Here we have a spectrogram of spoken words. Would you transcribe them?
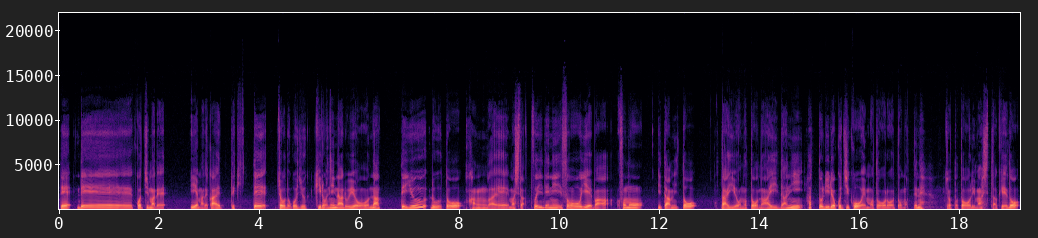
てでこっちまで家まで帰ってきててちょうど50キロになるようなっていうルートを考えました。ついでにそういえばその伊丹と太陽の塔の間に服部緑地公園も通ろうと思ってねちょっと通りましたけど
